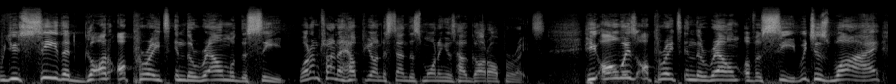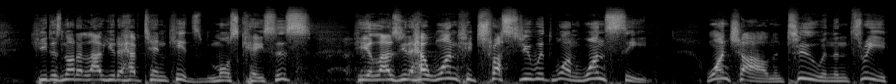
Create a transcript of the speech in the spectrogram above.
you see that God operates in the realm of the seed. What I'm trying to help you understand this morning is how God operates. He always operates in the realm of a seed, which is why he does not allow you to have 10 kids most cases. He allows you to have one. He trusts you with one, one seed one child and two and then three.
